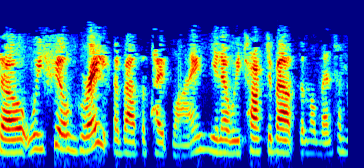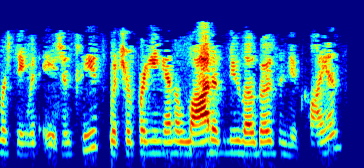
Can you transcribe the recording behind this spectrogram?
So we feel great about the pipeline. You know, we talked about the momentum we're seeing with agencies, which are bringing in a lot of new logos and new clients.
